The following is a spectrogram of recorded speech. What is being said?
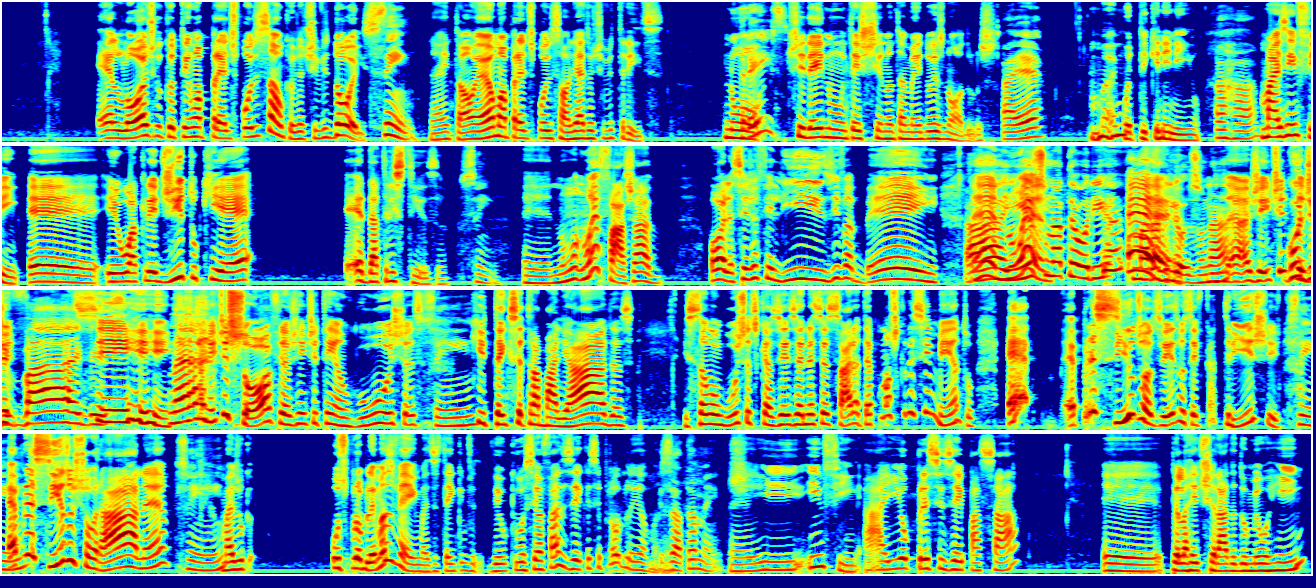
É lógico que eu tenho uma predisposição, que eu já tive dois. Sim. né? Então, é uma predisposição. Aliás, eu tive três. No, Três? Tirei no intestino também dois nódulos, Ah, é? mas muito pequenininho. Aham. Mas, enfim, é, eu acredito que é, é da tristeza. Sim. É, não, não é fácil. Ah, olha, seja feliz, viva bem. Ah, né? não isso é, na teoria é é, maravilhoso, né? A gente. a Good gente- vibe. Sim. né? A gente sofre, a gente tem angústias Sim. que tem que ser trabalhadas. E são angústias que às vezes é necessário até para o nosso crescimento. É, é preciso, às vezes, você ficar triste. Sim. É preciso chorar, né? Sim. Mas o que- os problemas vêm, mas você tem que ver o que você vai fazer com esse problema. né? Exatamente. É, e, enfim, aí eu precisei passar é, pela retirada do meu rim.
